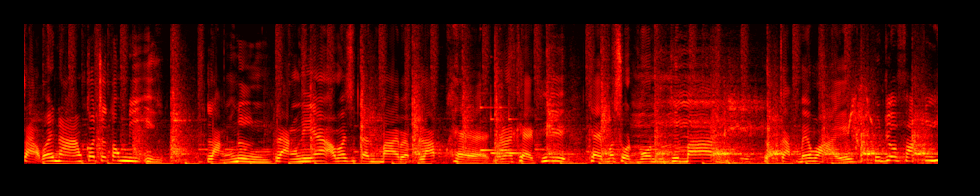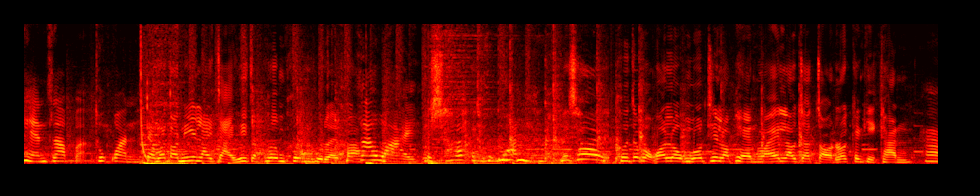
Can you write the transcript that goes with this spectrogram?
สระว่ายน้ำก็จะต้องมีอีก หลังหนึ่งหลังเนี้ยเอาไว้สแตนบายแบบรับแขกเวลาแขกที่แขกมาสวดมนต์ที่บ้าน แล้วกลับไม่ไหวพุทโยฟักกิ้งแฮนด์ซับอะทุกวันแต่ว่าตอนนี้รายจ่ายที่จะเพิ่มขึ้นคืออะไรปะค่าวายไม่ใช่ทุกวันไม่ใช่ คือจะบอกว่าลงรถที่เราแพลนไว้ เราจะจอดรถกันกี่คัน ห้า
